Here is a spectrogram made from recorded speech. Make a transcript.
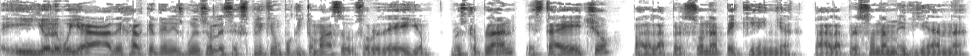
y yo le voy a dejar que Dennis Winsor les explique un poquito más sobre de ello. Nuestro plan está hecho para la persona pequeña, para la persona mediana,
